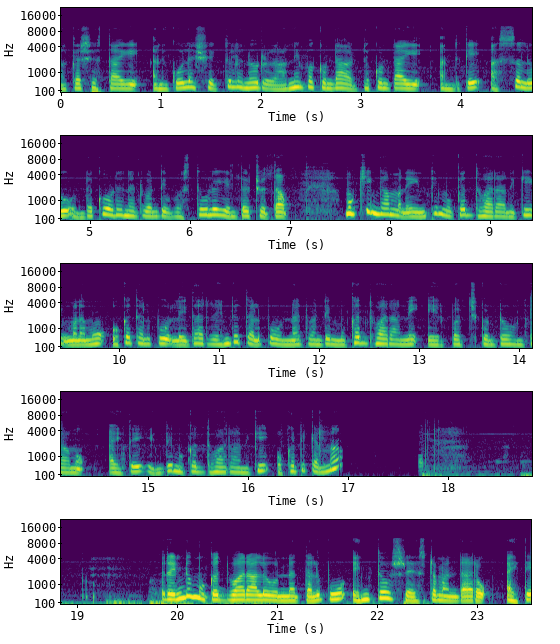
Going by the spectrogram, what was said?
ఆకర్షిస్తాయి. అనుకూల శక్తులను రానివ్వకుండా అడ్డుకుంటాయి. అందుకే అస్సలు ఉండకూడనటువంటి వస్తువులు ఏంటో చూద్దాం. ముఖ్యంగా మన ఇంటి ముఖద్వారానికి మనము ఒక తలుపు లేదా రెండు తలుపు ఉన్నటువంటి ముఖద్వారాన్ని ఏర్పరచుకుంటూ ఉంటాము. అయితే ఇంటి ముఖద్వారానికి ఒకటి కన్నా రెండు ముఖద్వారాలు ఉన్న తలుపు ఎంతో శ్రేష్టం అంటారు అయితే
